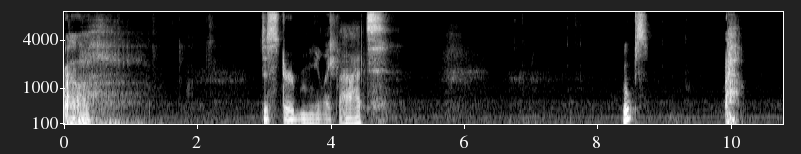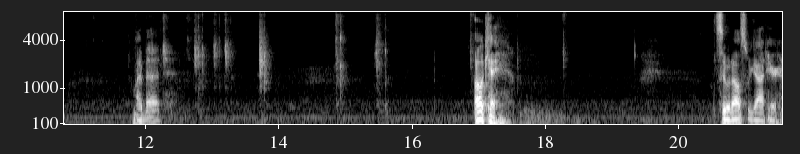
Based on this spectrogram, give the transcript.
Oh. Disturb me like that. Oops. Ah. My bad. Okay. Let's see what else we got here.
